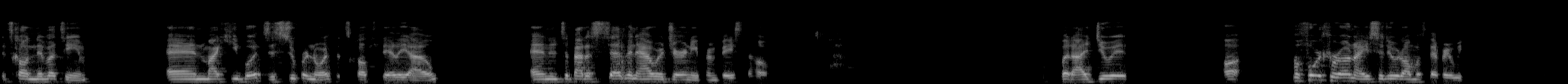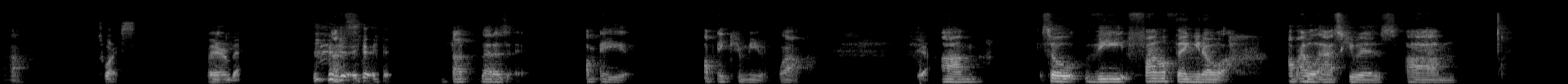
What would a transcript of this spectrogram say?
It's called Nevatim. And my kibbutz is super north. It's called Sde And it's about a seven hour journey from base to home. But I do it uh, before Corona, I used to do it almost every week. Wow. Twice. There and back. that that is a a commute. Wow. Yeah. Um, so the final thing, you know, um, I will ask you is, um,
